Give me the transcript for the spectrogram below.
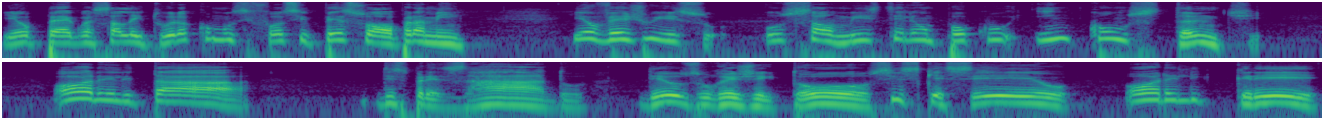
e eu pego essa leitura como se fosse pessoal para mim. E eu vejo isso. O salmista ele é um pouco inconstante. Ora ele está desprezado, Deus o rejeitou, se esqueceu. Ora ele crê,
